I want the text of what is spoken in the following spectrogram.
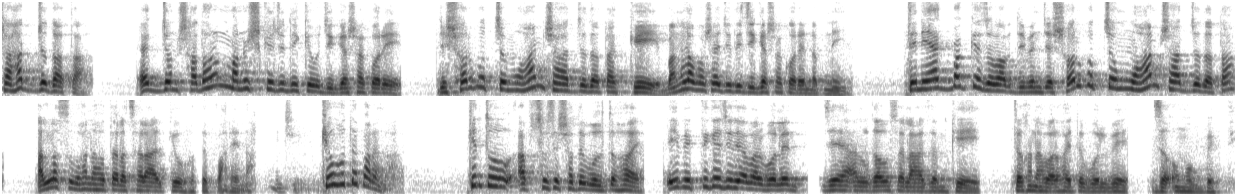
সাহায্যদাতা একজন সাধারণ মানুষকে যদি কেউ জিজ্ঞাসা করে যে সর্বোচ্চ মহান সাহায্যদাতা কে? বাংলা ভাষায় যদি জিজ্ঞাসা করেন আপনি তিনি এক বাক্যে জবাব দিবেন যে সর্বোচ্চ মহান সাহায্যদাতা আল্লাহ সুবাহ ছাড়া আর কেউ হতে পারে না। কেউ হতে পারে না। কিন্তু আফসোসের সাথে বলতে হয় এই ব্যক্তিকে যদি আবার বলেন যে আল গাউস আল আজম কে? তখন আবার হয়তো বলবে যে অমুক ব্যক্তি।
